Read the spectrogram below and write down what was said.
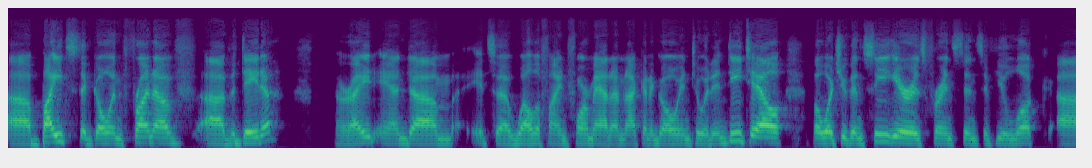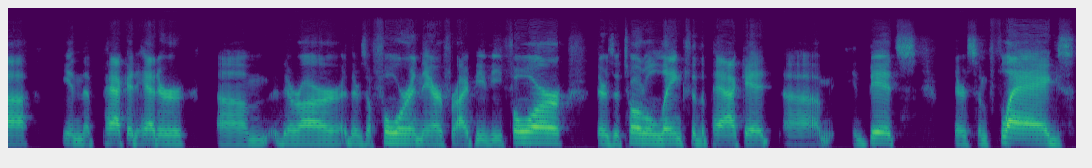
uh, bytes that go in front of uh, the data. All right, and um, it's a well-defined format. I'm not going to go into it in detail, but what you can see here is, for instance, if you look uh, in the packet header, um, there are there's a four in there for IPv4. There's a total length of the packet um, in bits. There's some flags.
